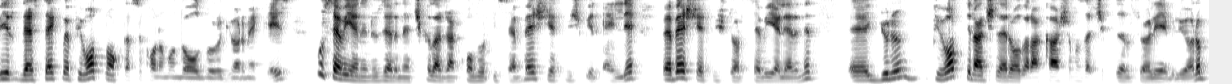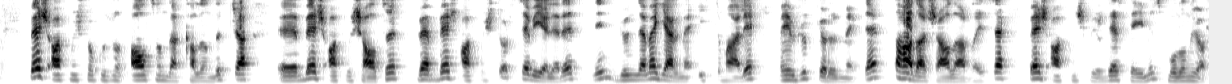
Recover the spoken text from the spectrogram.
bir destek ve pivot noktası konumunda olduğunu görmekteyiz. Bu seviyenin üzerine çıkılacak olur ise 5.71.50 ve 5.74 seviyelerinin e, günün pivot dirençleri olarak karşımıza çıktığını söyleyebiliyorum. 5.69'un altında kalındıkça e, 5.66 ve 5.64 seviyelerinin gündeme gelme ihtimali mevcut görülmekte. Daha da aşağılarda ise 5.61 desteğimiz bulunuyor.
